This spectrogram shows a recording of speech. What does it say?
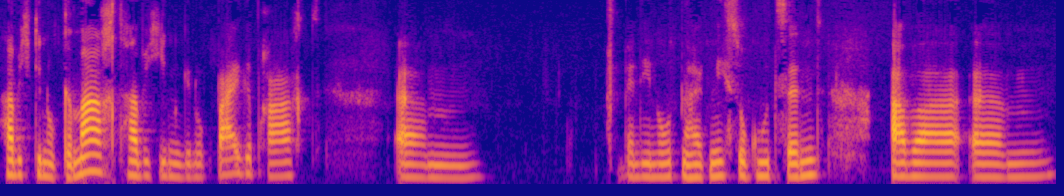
habe ich genug gemacht, habe ich ihnen genug beigebracht, ähm, wenn die Noten halt nicht so gut sind. Aber ähm,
